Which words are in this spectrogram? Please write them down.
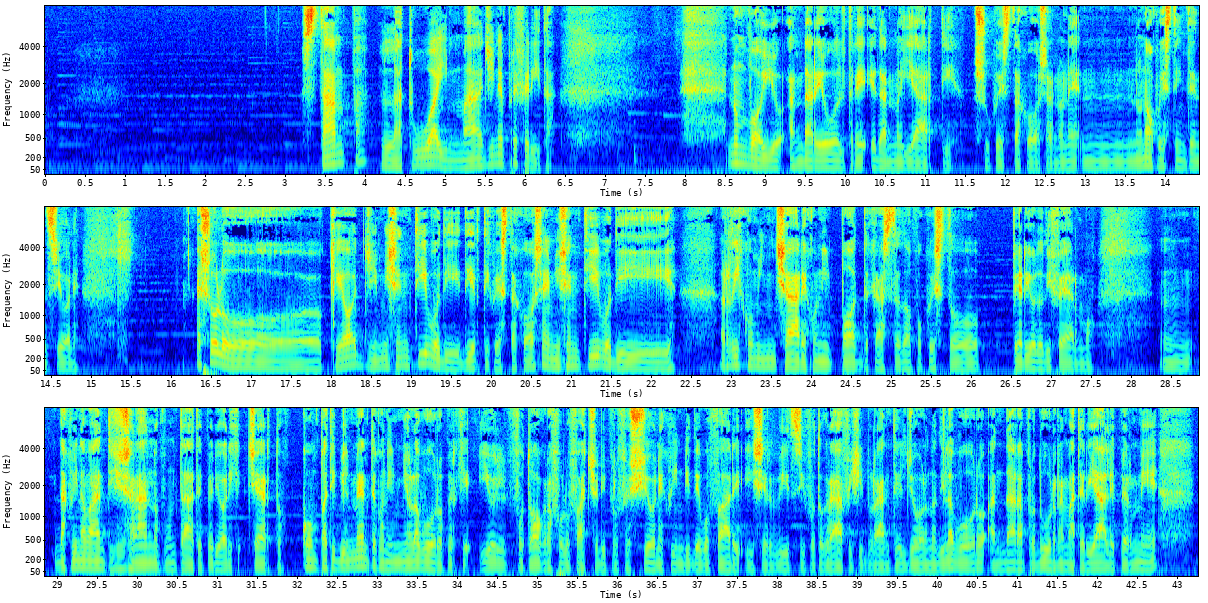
Stampa la tua immagine preferita. Non voglio andare oltre ed annoiarti su questa cosa, non, è, non ho questa intenzione è solo che oggi mi sentivo di dirti questa cosa e mi sentivo di ricominciare con il podcast dopo questo periodo di fermo. Mm, da qui in avanti ci saranno puntate periodiche, certo, compatibilmente con il mio lavoro, perché io il fotografo lo faccio di professione, quindi devo fare i servizi fotografici durante il giorno di lavoro, andare a produrre materiale per me,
